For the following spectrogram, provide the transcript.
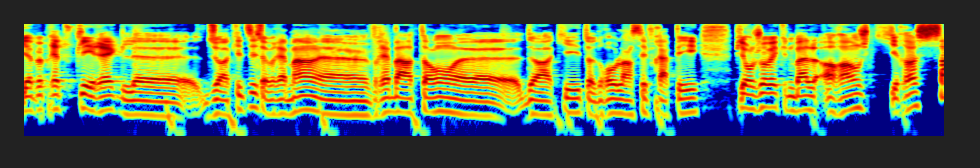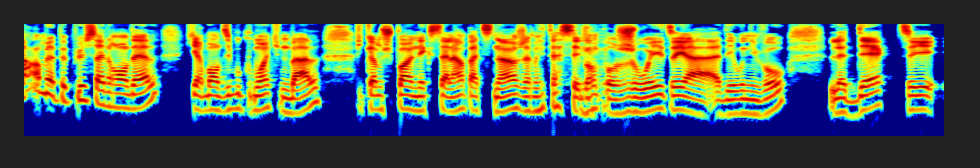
il y a à peu près toutes les règles euh, du hockey. Tu sais, c'est vraiment un vrai bâton euh, de hockey. T'as droit au lancer frappé. Puis on joue avec une balle orange qui ressemble un peu plus à une rondelle, qui rebondit beaucoup moins qu'une balle. Puis comme je suis pas un excellent patineur, j'ai jamais été assez bon pour jouer, tu sais, à, à des hauts niveaux. Le deck, sais,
